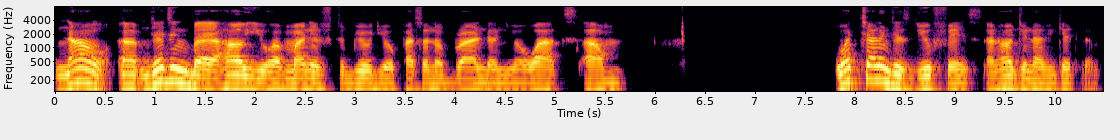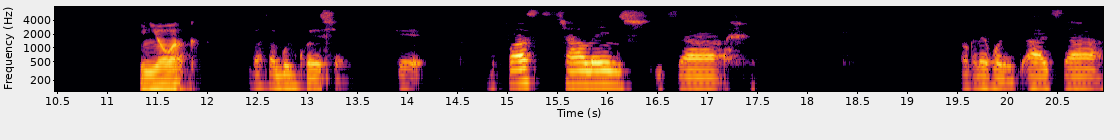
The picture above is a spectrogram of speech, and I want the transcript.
now, um, judging by how you have managed to build your personal brand and your works, um, what challenges do you face and how do you navigate them in your work? That's a good question. Okay, the first challenge it's uh how can I put it? Uh, it's uh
